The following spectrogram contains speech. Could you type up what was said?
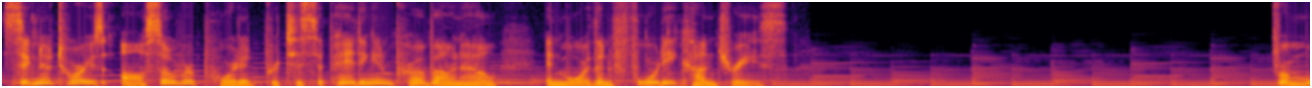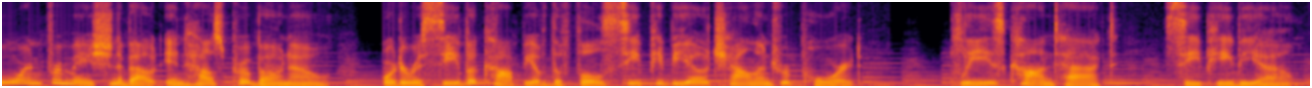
Signatories also reported participating in pro bono in more than 40 countries. For more information about in house pro bono or to receive a copy of the full CPBO Challenge report, please contact CPBO.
